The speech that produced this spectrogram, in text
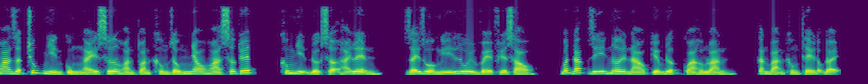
Hoa giật trúc nhìn cùng ngày xưa hoàn toàn không giống nhau hoa sơ tuyết, không nhịn được sợ hãi lên, dãy rủa nghĩ lui về phía sau, bất đắc dĩ nơi nào kiếm được qua hồng loan, căn bản không thể động đậy.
